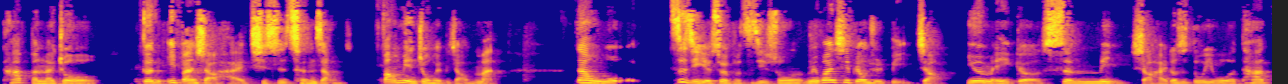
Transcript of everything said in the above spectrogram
他本来就跟一般小孩其实成长方面就会比较慢。但我自己也说服自己说，没关系，不用去比较，因为每一个生命小孩都是独一无二，他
